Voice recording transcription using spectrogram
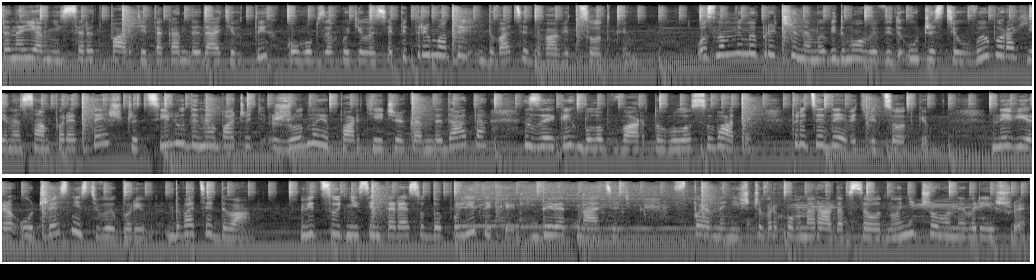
та наявність серед партій та кандидатів тих, кого б захотілося підтримати 22%. Основними причинами відмови від участі у виборах є насамперед те, що ці люди не бачать жодної партії чи кандидата, за яких було б варто голосувати 39%. Невіра у чесність виборів 22%. Відсутність інтересу до політики 19%. Впевненість, що Верховна Рада все одно нічого не вирішує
